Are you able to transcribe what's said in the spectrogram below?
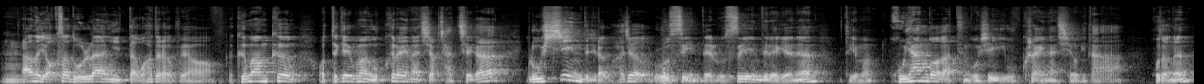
라는 역사 논란이 있다고 하더라고요. 그만큼 어떻게 보면 우크라이나 지역 자체가 루시인들이라고 하죠. 루스인들, 루스인들에게는 어떻게 보면 고향과 같은 곳이 이 우크라이나 지역이다. 고저는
